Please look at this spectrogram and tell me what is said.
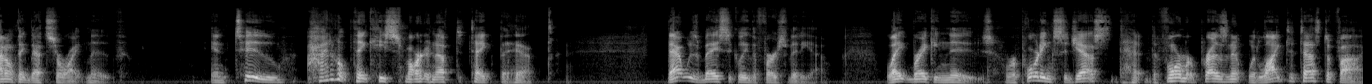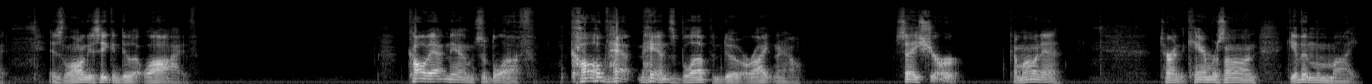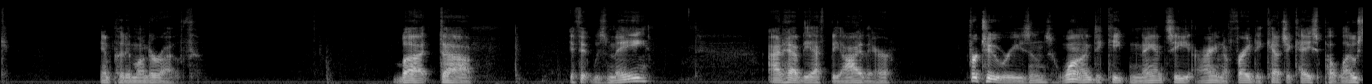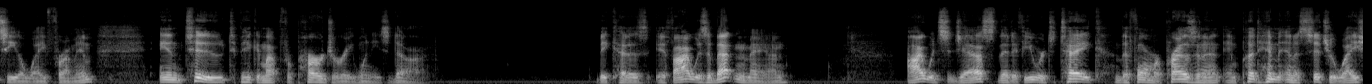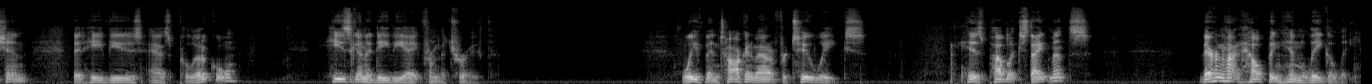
I don't think that's the right move. And two, I don't think he's smart enough to take the hint. That was basically the first video. Late breaking news. Reporting suggests that the former president would like to testify as long as he can do it live. Call that man's bluff. Call that man's bluff and do it right now. Say, sure, come on in. Turn the cameras on, give him a mic, and put him under oath. But uh, if it was me, I'd have the FBI there for two reasons. One, to keep Nancy, I ain't afraid to catch a case Pelosi away from him. And two, to pick him up for perjury when he's done. Because if I was a betting man, I would suggest that if you were to take the former president and put him in a situation that he views as political, he's going to deviate from the truth. We've been talking about it for two weeks. His public statements, they're not helping him legally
